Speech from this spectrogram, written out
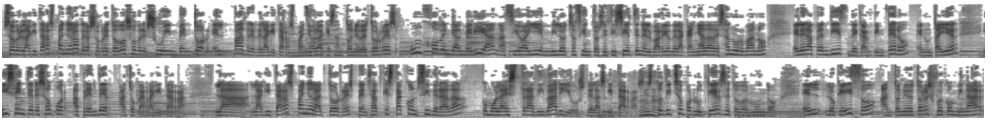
sobre la guitarra española, pero sobre todo sobre su inventor, el padre de la guitarra española, que es Antonio de Torres, un joven de Almería, nació allí en 1817 en el barrio de la Cañada de San Urbano. Él era aprendiz de carpintero en un taller y se interesó por aprender a tocar la guitarra. La, la guitarra española Torres, pensad que está considerada como la Stradivarius de las guitarras. Esto dicho por luthiers de todo el mundo. Él lo que hizo, Antonio de Torres, fue combinar,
